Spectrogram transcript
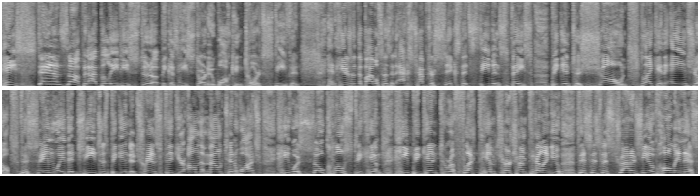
he stands up, and I believe he stood up because he started walking towards Stephen. And here's what the Bible says in Acts chapter 6 that Stephen's face began to shone like an angel, the same way that Jesus began to transfigure on the mountain. Watch, he was so close to him, he began to reflect him. Church, I'm telling you, this is the strategy of holiness.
